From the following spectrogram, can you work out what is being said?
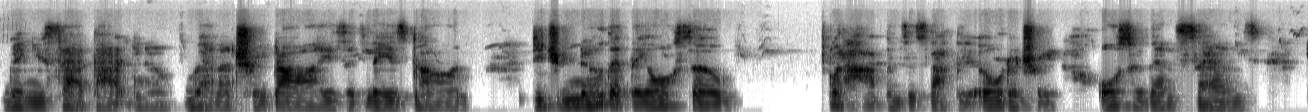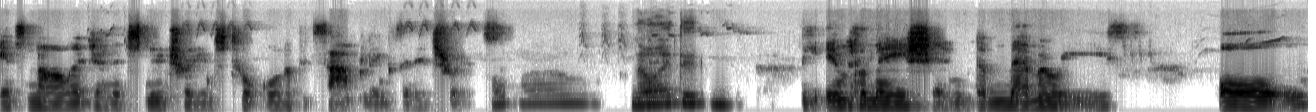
when you said that, you know, when a tree dies, it lays down, did you know that they also, what happens is that the older tree also then sends its knowledge and its nutrients to all of its saplings and its roots. Oh, wow. No, I didn't. The information, the memories, all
